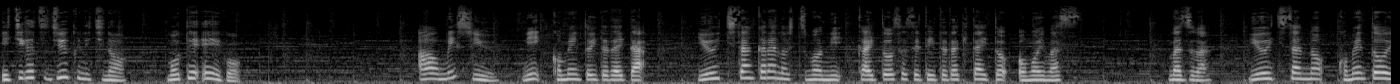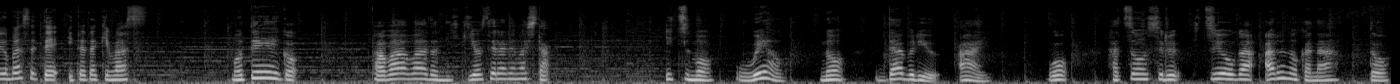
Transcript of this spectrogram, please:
1月19日のモテ英語 I'll miss you にコメントいただいたゆういちさんからの質問に回答させていただきたいと思います。まずはゆういちさんのコメントを読ませていただきます。モテ英語パワーワードに引き寄せられました。いつも will の wi を発音する必要があるのかな？と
